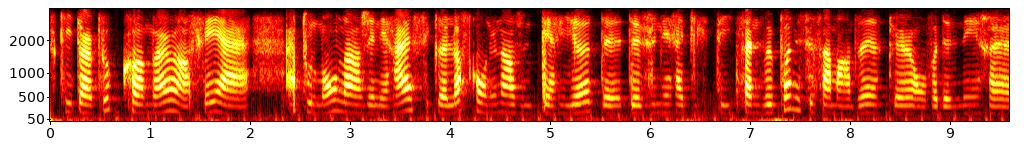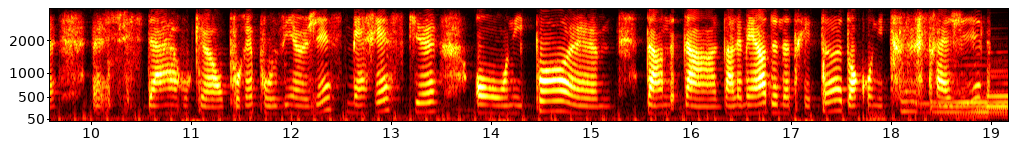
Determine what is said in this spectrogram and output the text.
ce qui est un peu commun en fait à, à tout le monde en général, c'est que lorsqu'on est dans une période de, vulnérabilité, ça ne veut pas nécessairement dire qu'on va devenir euh, euh, suicidaire ou qu'on pourrait poser un geste, mais reste que on n'est pas euh, dans, dans, dans le meilleur de notre état, donc on est plus fragile.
